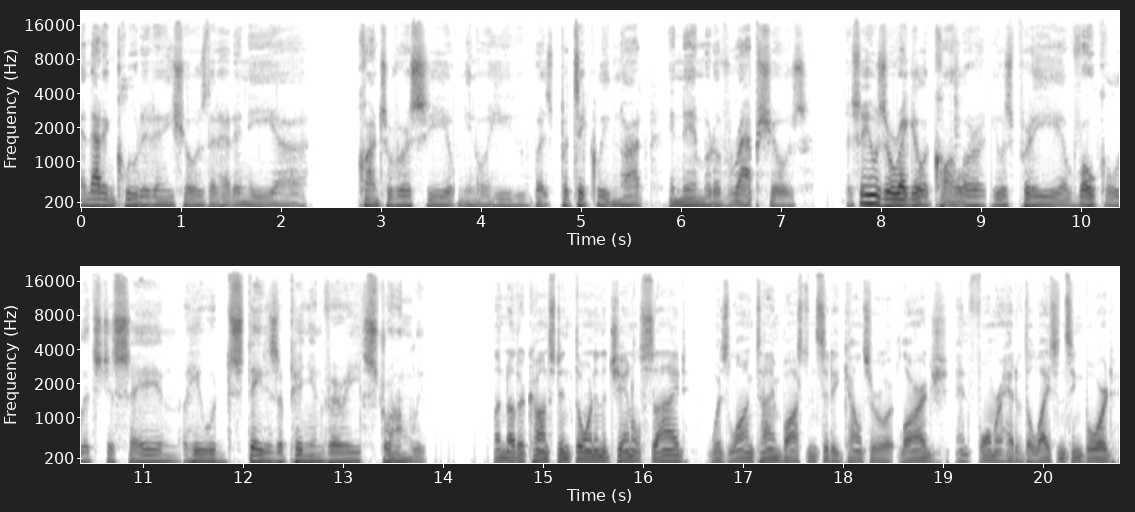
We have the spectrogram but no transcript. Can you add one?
And that included any shows that had any uh, controversy. You know, he was particularly not enamored of rap shows. So he was a regular caller. He was pretty uh, vocal, let's just say, and he would state his opinion very strongly. Another constant thorn in the channel's side was longtime Boston City Councilor at large and former head of the licensing board,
